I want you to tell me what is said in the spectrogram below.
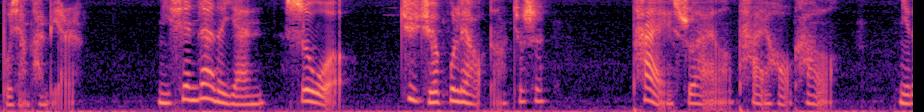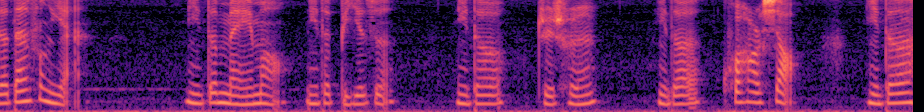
不想看别人。你现在的颜是我拒绝不了的，就是太帅了，太好看了。你的丹凤眼，你的眉毛。你的鼻子，你的嘴唇，你的括号笑，你的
